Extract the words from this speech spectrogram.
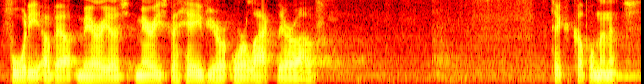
40 about Mary's, Mary's behavior or lack thereof? Take a couple minutes.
